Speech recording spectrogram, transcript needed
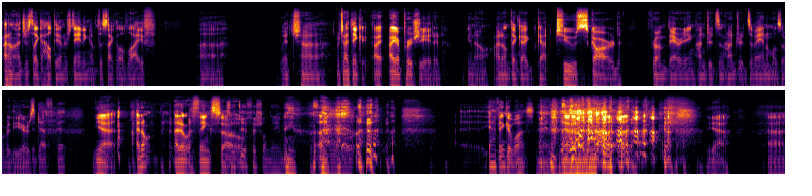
I don't know just like a healthy understanding of the cycle of life uh, which uh, which I think I, I appreciated you know I don't think I got too scarred from burying hundreds and hundreds of animals over the years The death pit. yeah I don't I don't think so Is that the official name? That's the real- Yeah, I think it was. Yeah. Yeah. yeah. Uh,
